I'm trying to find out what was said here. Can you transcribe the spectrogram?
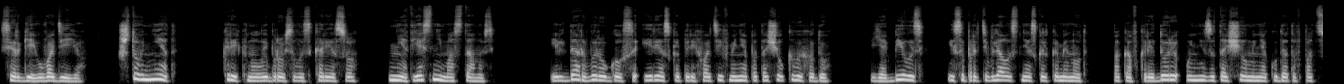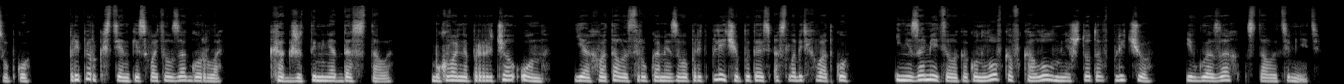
«Сергей, уводи ее!» «Что нет?» — крикнула и бросилась к Аресу. «Нет, я с ним останусь». Ильдар выругался и, резко перехватив меня, потащил к выходу. Я билась и сопротивлялась несколько минут, пока в коридоре он не затащил меня куда-то в подсобку. Припер к стенке и схватил за горло. «Как же ты меня достала!» Буквально прорычал он. Я хваталась руками за его предплечье, пытаясь ослабить хватку, и не заметила, как он ловко вколол мне что-то в плечо, и в глазах стало темнеть.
